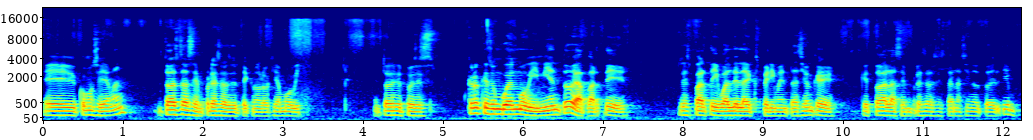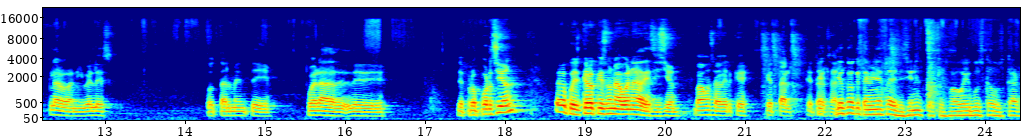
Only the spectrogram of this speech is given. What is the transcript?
eh, ¿cómo se llaman? Todas estas empresas de tecnología móvil. Entonces, pues creo que es un buen movimiento y aparte pues, es parte igual de la experimentación que, que todas las empresas están haciendo todo el tiempo. Claro, a niveles totalmente fuera de, de- de proporción, pero pues creo que es una buena decisión. Vamos a ver qué, qué tal, qué tal sale. Yo creo que también esta decisión es porque Huawei busca buscar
